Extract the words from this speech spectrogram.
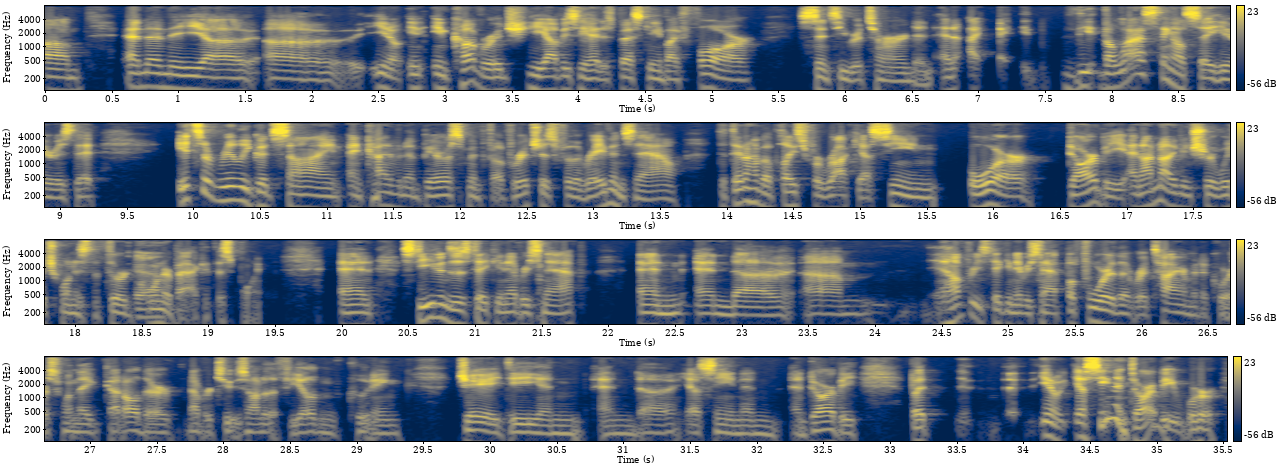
Um, and then the, uh, uh, you know, in, in, coverage, he obviously had his best game by far since he returned. And, and I, the, the last thing I'll say here is that it's a really good sign and kind of an embarrassment of riches for the Ravens now that they don't have a place for Rock Ya-Sin or Darby, and I'm not even sure which one is the third yeah. cornerback at this point. And Stephens is taking every snap, and and uh, um, Humphrey's taking every snap before the retirement, of course, when they got all their number twos onto the field, including JAD and and uh, Ya-Sin and and Darby. But you know, Ya-Sin and Darby were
